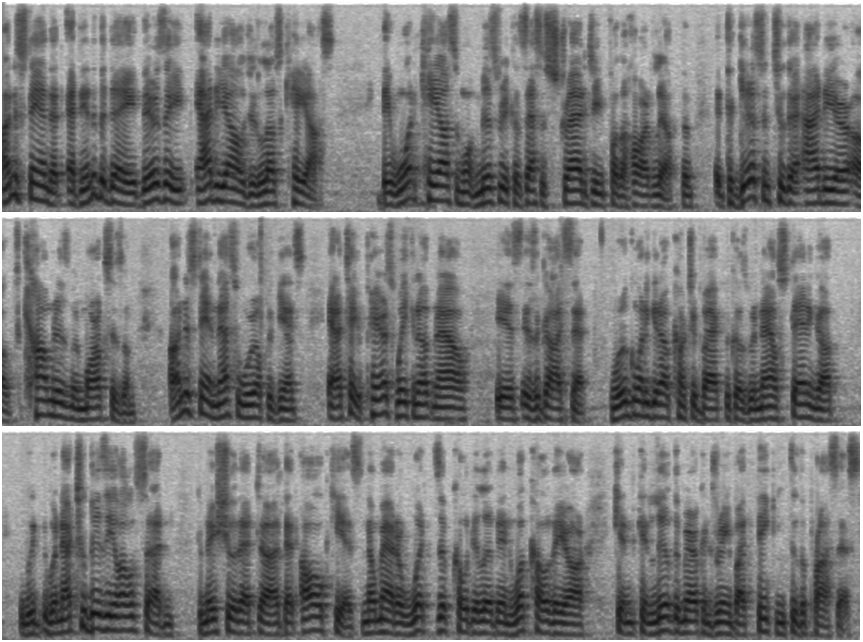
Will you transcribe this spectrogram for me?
Understand that at the end of the day, there's a ideology that loves chaos. They want chaos and want misery because that's a strategy for the hard left. To, to get us into the idea of communism and Marxism, understand that's what we're up against. And I tell you, parents waking up now is, is a godsend. We're going to get our country back because we're now standing up. We, are not too busy all of a sudden to make sure that uh, that all kids, no matter what zip code they live in, what color they are, can can live the American dream by thinking through the process.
